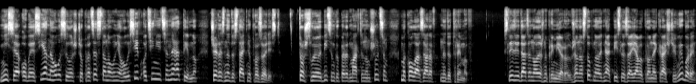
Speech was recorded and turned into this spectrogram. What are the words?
Місія ОБСЄ наголосила, що процес встановлення голосів оцінюється негативно через недостатню прозорість. Тож свою обіцянку перед Мартіном Шульцем Микола Азаров не дотримав. Слід віддати належну прем'єру. Вже наступного дня після заяви про найкращі вибори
